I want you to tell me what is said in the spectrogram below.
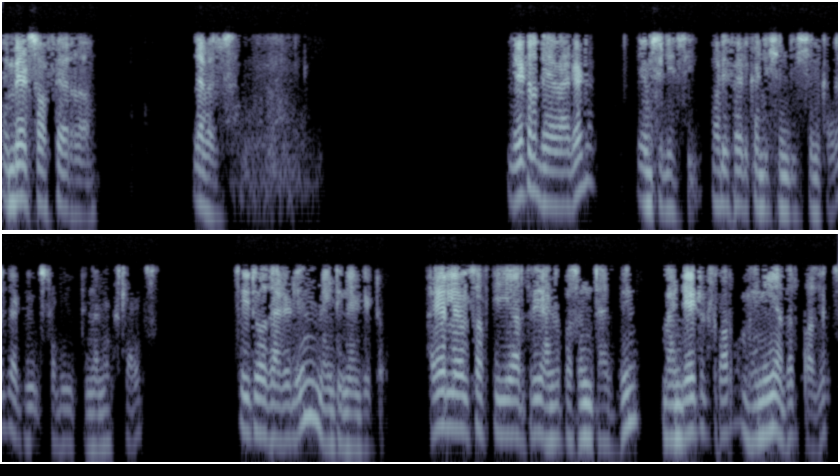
embedded software uh, levels. Later they have added MCDC modified condition decision coverage that we will study in the next slides. So it was added in 1992. Higher levels of TR3 100% has been mandated for many other projects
